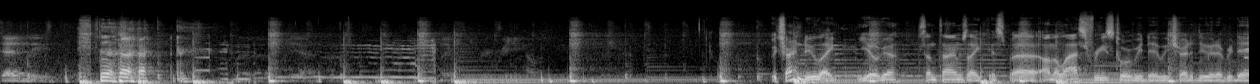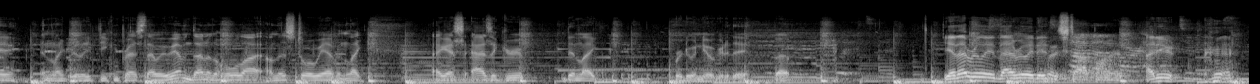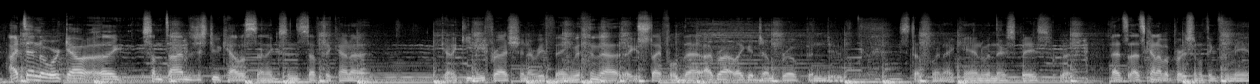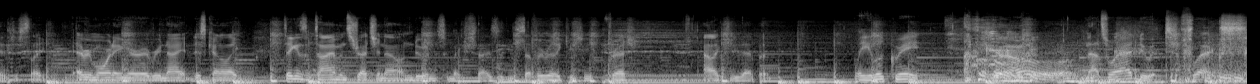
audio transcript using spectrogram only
me. We try and do like yoga sometimes. Like uh, on the last freeze tour we did, we try to do it every day and like really decompress that way. We haven't done it a whole lot on this tour. We haven't like, I guess as a group, been like we're doing yoga today. But yeah, that really that really did Put stop on it. I do. I tend to work out like sometimes just do calisthenics and stuff to kind of kind of keep me fresh and everything. Within that, like stifled that. I brought like a jump rope and do stuff when I can when there's space. But that's that's kind of a personal thing for me. It's just like every morning or every night, just kind of like taking some time and stretching out and doing some exercises and stuff. It really keeps me fresh. I like to do that, but Well, you look great. Oh, that's where I do it. flex.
